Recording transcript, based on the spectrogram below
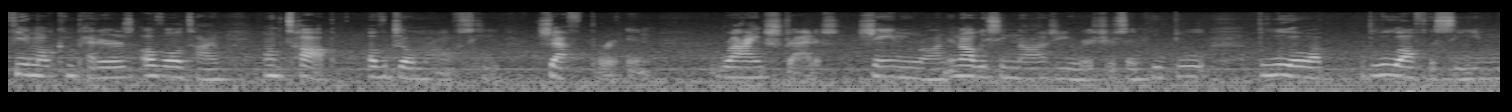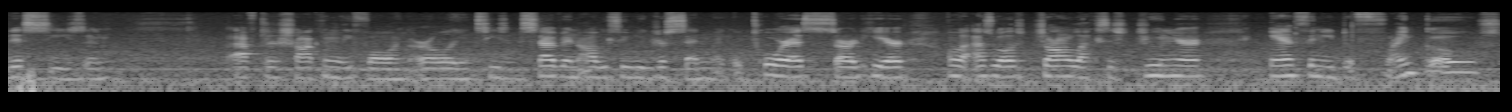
female competitors of all time, on top of Joe Moravsky, Jeff Britton, Ryan Stratis, Jamie Rahn, and obviously Najee Richardson, who blew, blew, up, blew off the scene this season after shockingly falling early in season seven. Obviously, we just said Michael Torres started here, uh, as well as Jon Alexis Jr. Anthony DeFranco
